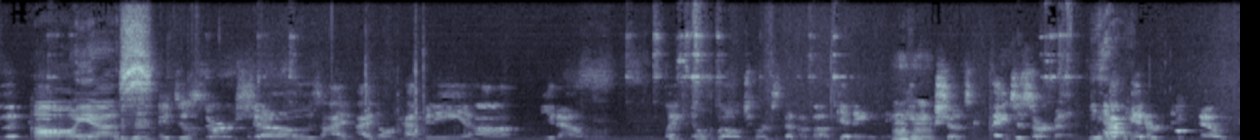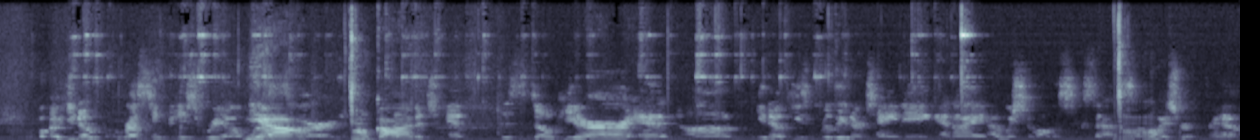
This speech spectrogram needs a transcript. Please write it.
good. People. Oh yes. They deserve shows. I, I don't have any, um, you know, like ill will towards them about getting getting shows. They deserve it. Mm-hmm. Yeah. They're inter- you know, you know, rest in peace, Real. Yeah. heart. Oh God. But Chance is still here, and um, you know, he's really entertaining, and I, I wish him all the success. I'm always rooting for him.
